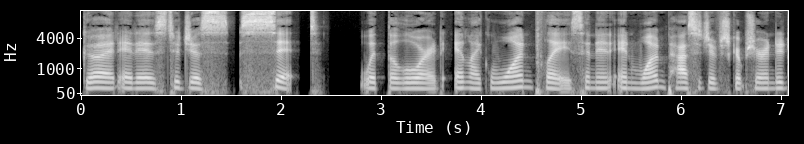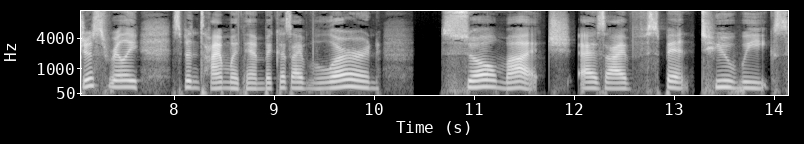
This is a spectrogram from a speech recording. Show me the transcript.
good it is to just sit with the Lord in like one place and in, in one passage of scripture and to just really spend time with Him because I've learned so much as I've spent two weeks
